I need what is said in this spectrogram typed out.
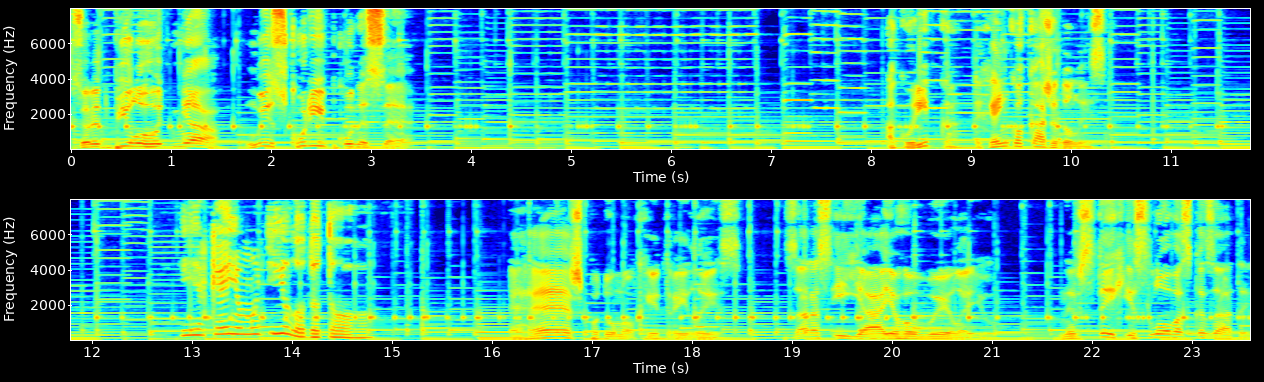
серед білого дня лис куріпку несе. А куріпка тихенько каже до лиса. І яке йому діло до того? Еге ж, подумав хитрий лис, зараз і я його вилаю. Не встиг і слова сказати,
